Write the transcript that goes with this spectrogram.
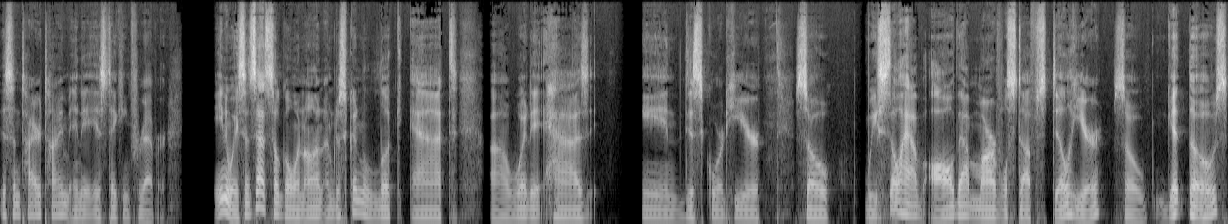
this entire time, and it is taking forever. Anyway, since that's still going on, I'm just going to look at uh, what it has in Discord here. So we still have all that Marvel stuff still here, so get those.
